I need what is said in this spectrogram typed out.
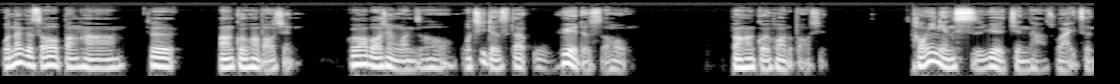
我那个时候帮他就是帮他规划保险，规划保险完之后，我记得是在五月的时候。帮他规划的保险，同一年十月检查出癌症，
